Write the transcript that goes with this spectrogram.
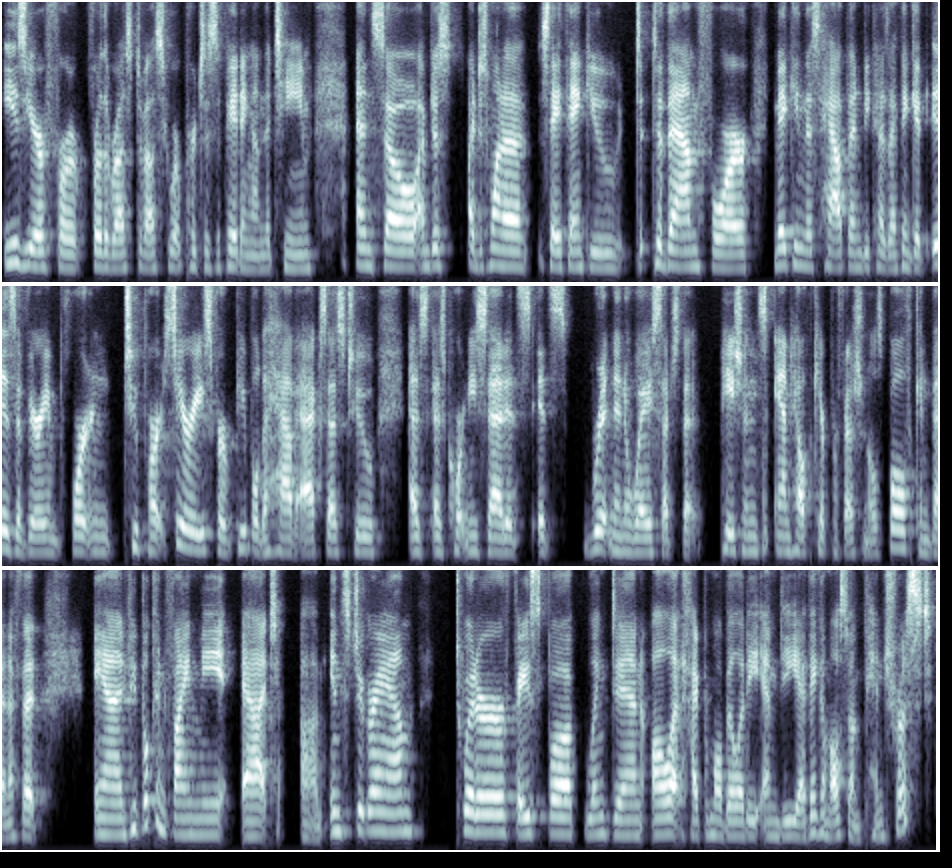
easier for for the rest of us who are participating on the team. And so I'm just I just want to say thank you to, to them for making this happen because I think it is a very important two part series for people to have access to. As as Cortney said, it's it's written in a way such that patients and healthcare professionals both can benefit. And people can find me at um, Instagram, Twitter, Facebook, LinkedIn, all at Hypermobility MD. I think I'm also on Pinterest.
